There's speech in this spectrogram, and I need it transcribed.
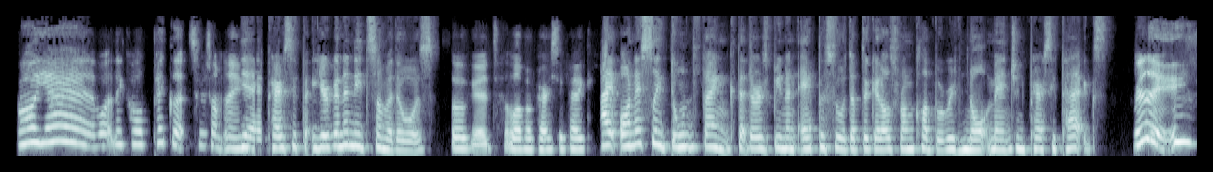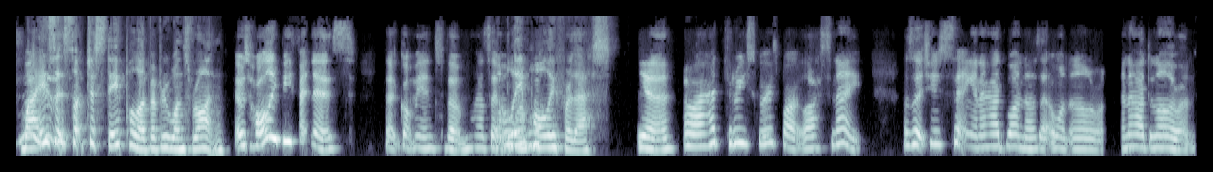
Oh yeah, what are they called? Piglets or something? Yeah, Percy. You're gonna need some of those. So good. I love a Percy pig. I honestly don't think that there's been an episode of the Girls Run Club where we've not mentioned Percy pigs. Really? Why is it such a staple of everyone's run? It was Holly B Fitness that got me into them. I was like, oh, blame Holly for this. Yeah. Oh, I had three squares bar last night. I was like, she was sitting and I had one. I was like, I want another one, and I had another one.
